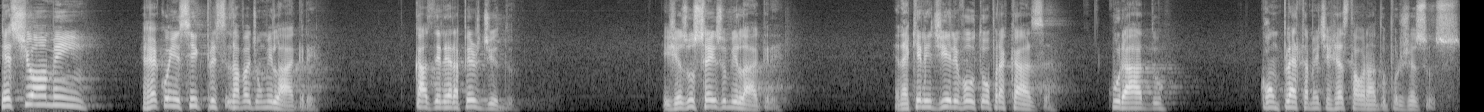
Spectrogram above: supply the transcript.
Este homem reconhecia que precisava de um milagre. O caso dele era perdido. E Jesus fez o milagre. E naquele dia ele voltou para casa, curado, completamente restaurado por Jesus.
